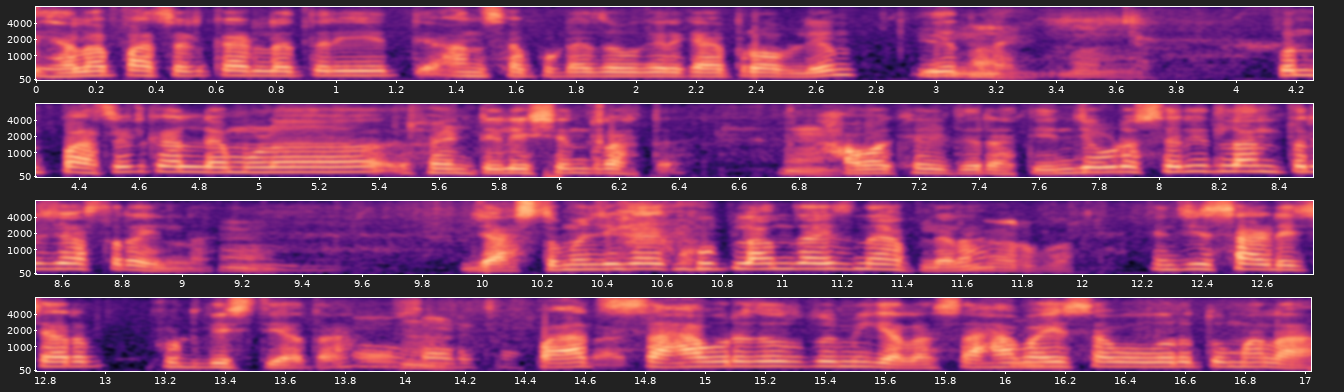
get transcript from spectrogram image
ह्याला पाचट काढलं तरी अनसापुटाचा वगैरे काय प्रॉब्लेम येत नाही. पण पाचट काढल्यामुळं व्हेंटिलेशन राहतं. हवा खेळती राहते. आणि जेवढं शरीरला अंतर जास्त राहील ना. जास्त म्हणजे काय खूप लांब जायचं नाही आपल्याला. बरोबर. यांची साडेचार फूट दिसते आता. साडेचार. पाच सहा वर जर तुम्ही गेला सहा बाय सहा वर तुम्हाला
